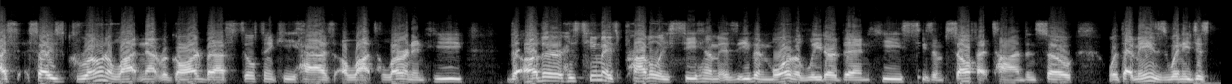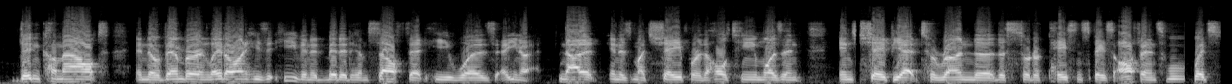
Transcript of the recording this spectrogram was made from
I, so he's grown a lot in that regard, but I still think he has a lot to learn, and he the other his teammates probably see him as even more of a leader than he sees himself at times and so what that means is when he just didn't come out in November and later on he's he even admitted himself that he was uh, you know not in as much shape or the whole team wasn't in shape yet to run the, the sort of pace and space offense which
